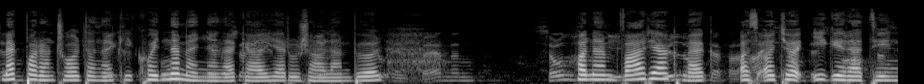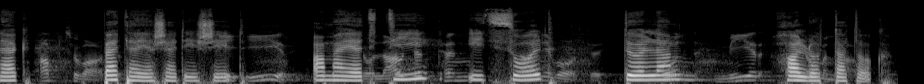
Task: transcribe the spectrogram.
megparancsolta nekik, hogy ne menjenek el Jeruzsálemből, hanem várják meg az Atya ígéretének beteljesedését, amelyet ti így szólt, tőlem hallottatok.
